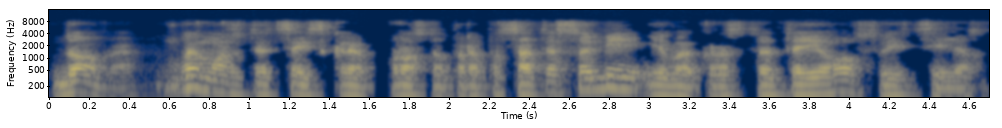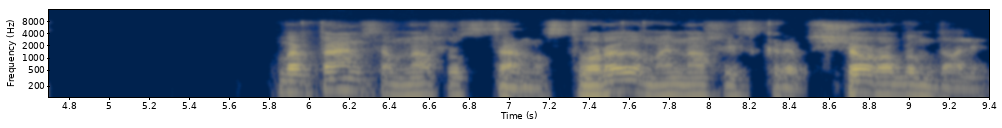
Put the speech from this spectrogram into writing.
Добре, ви можете цей скрипт просто переписати собі і використати його в своїх цілях. Вертаємося в нашу сцену. Створили ми наш скрипт. Що робимо далі?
